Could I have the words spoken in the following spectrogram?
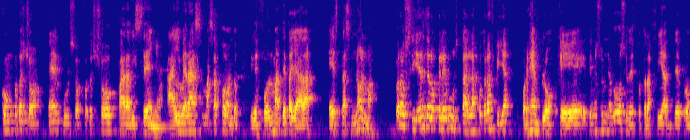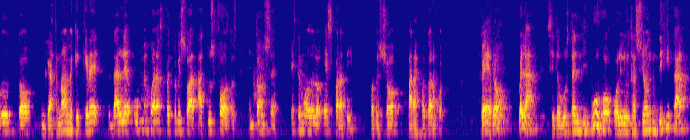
con Photoshop en el curso Photoshop para diseño. Ahí verás más a fondo y de forma detallada estas normas. Pero si eres de lo que le gusta la fotografía, por ejemplo, que tienes un negocio de fotografía de producto gastronómico y quiere darle un mejor aspecto visual a tus fotos, entonces este módulo es para ti. Photoshop para fotógrafos. Pero, ¿verdad? Si te gusta el dibujo o la ilustración digital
